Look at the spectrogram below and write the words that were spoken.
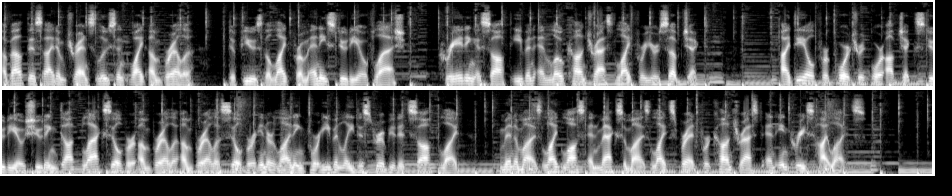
About this item translucent white umbrella, diffuse the light from any studio flash, creating a soft even and low contrast light for your subject. Ideal for portrait or object studio shooting. Black silver umbrella umbrella silver inner lining for evenly distributed soft light, minimize light loss and maximize light spread for contrast and increase highlights.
